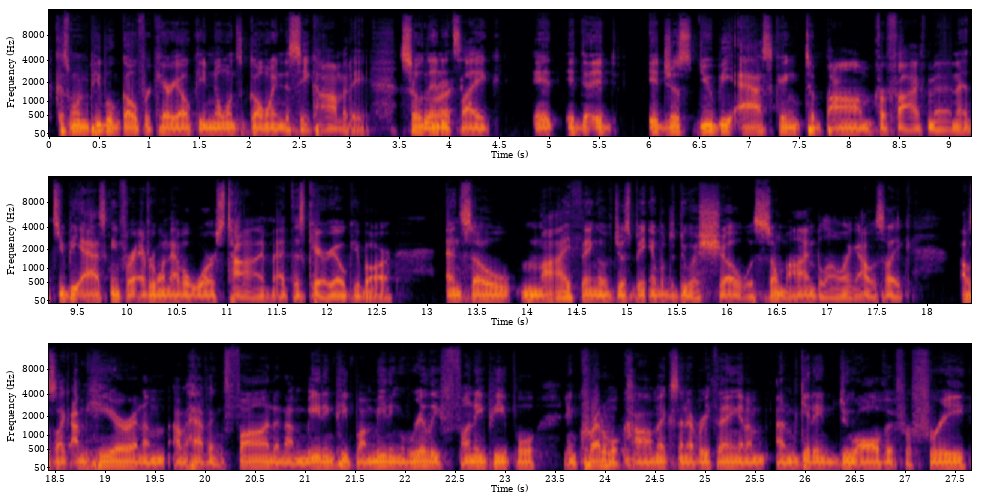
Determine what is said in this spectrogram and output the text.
because when people go for karaoke, no one's going to see comedy. So then it's like it it it it just you'd be asking to bomb for five minutes. You'd be asking for everyone to have a worse time at this karaoke bar. And so my thing of just being able to do a show was so mind blowing. I was like, I was like, I'm here and I'm I'm having fun and I'm meeting people. I'm meeting really funny people, incredible mm-hmm. comics and everything, and I'm I'm getting to do all of it for free.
